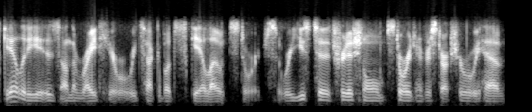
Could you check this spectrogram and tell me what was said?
Scality is on the right here where we talk about scale out storage. So we're used to traditional storage infrastructure where we have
